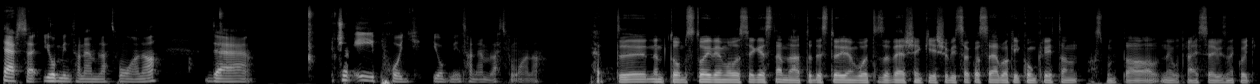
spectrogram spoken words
Persze jobb, mintha nem lett volna, de Csak épp, hogy jobb, mintha nem lett volna. Hát nem tudom, Stoiven valószínűleg ezt nem láttad, de Stoiven volt az a verseny későbbi szakaszában, aki konkrétan azt mondta a neutrális szerviznek, hogy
